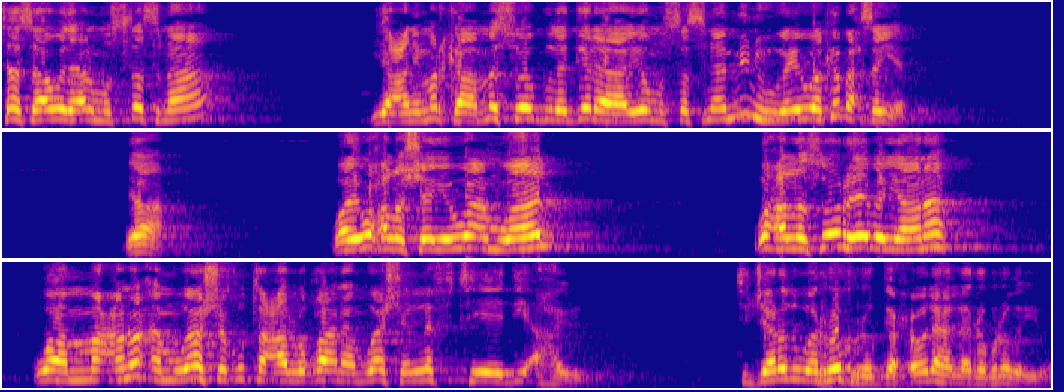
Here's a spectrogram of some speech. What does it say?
Saas aawadee almustasnaa yacni markaa ma soo gudagelaayo mustasnaa minhuga ee waa ka baxsan yahay. Ya waayo waxaa la sheegay waa amwaal waxaa la soo reebayaana waa macno amwaasha ku tacalluqa aan amwaasha lafteedii ahayn. Tijaaradu waa rogroga xoolaha la rogrogayo.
